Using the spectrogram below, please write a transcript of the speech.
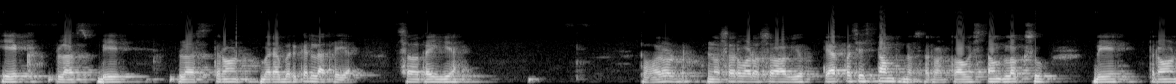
એક પ્લસ બે પ્લસ ત્રણ. બરાબર કેટલા થયા? છ થઈ ગયા. તો હરોળનો સરવાળો છ આવ્યો. ત્યાર પછી સ્તંભનો સરવાળો. તો હવે સ્તંભ લખશું. બે, ત્રણ,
